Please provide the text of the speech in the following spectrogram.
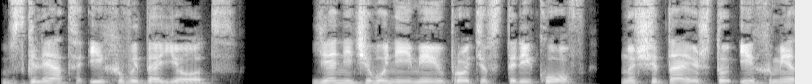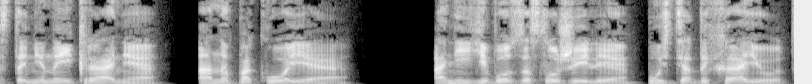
взгляд их выдает. Я ничего не имею против стариков, но считаю, что их место не на экране, а на покое. Они его заслужили, пусть отдыхают.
